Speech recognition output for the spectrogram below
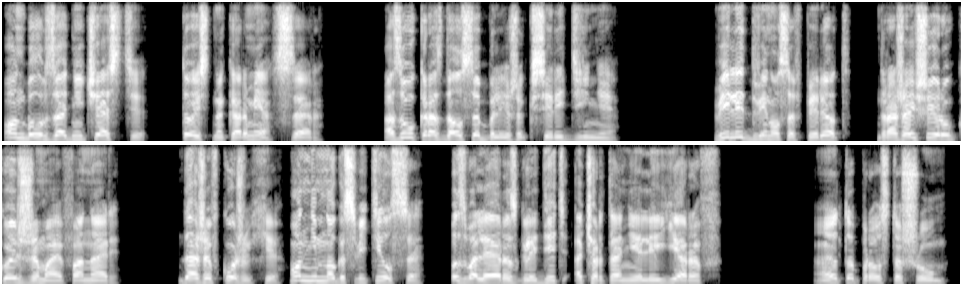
Он был в задней части, то есть на корме, сэр. А звук раздался ближе к середине. Вилит двинулся вперед, дрожайшей рукой сжимая фонарь. Даже в кожухе он немного светился, позволяя разглядеть очертания лиеров. «Это просто шум», —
